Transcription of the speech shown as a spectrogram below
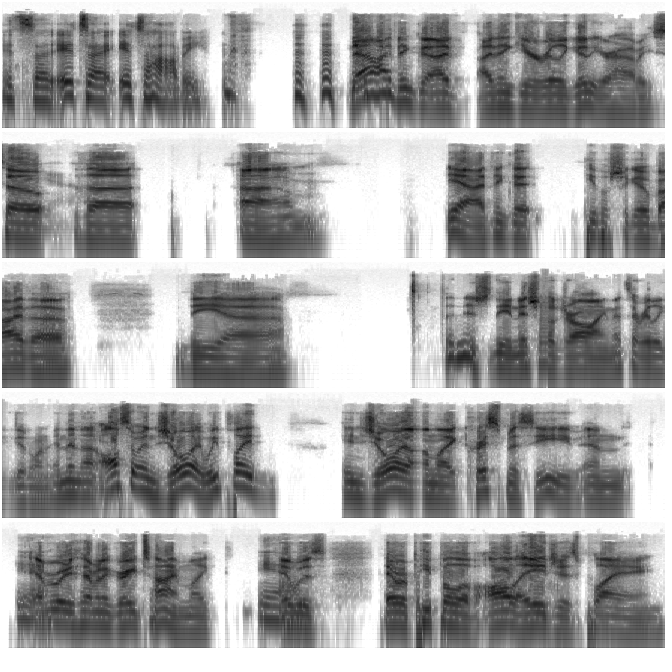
it's a it's a it's a hobby. No, I think I I think you're really good at your hobby. So Yeah. the um yeah, I think that people should go buy the the uh the initial the initial drawing. That's a really good one. And then also enjoy. We played enjoy on like Christmas Eve and Yeah, everybody's having a great time. Like yeah, it was there were people of all ages playing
